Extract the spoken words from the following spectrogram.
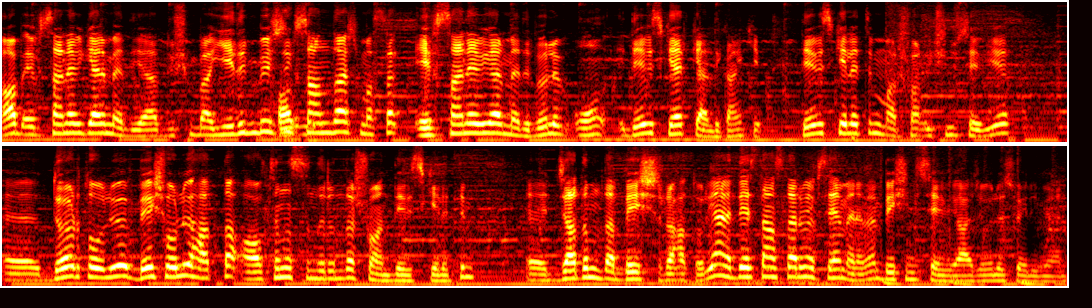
Abi efsanevi gelmedi ya. Düşün bak 7500'lük Abi- sandığı açmazsak efsanevi gelmedi. Böyle on, dev iskelet geldi kanki. Dev iskeletim var şu an 3. seviye. Ee, 4 oluyor, 5 oluyor hatta 6'nın sınırında şu an dev iskeletim. Ee, cadım da 5 rahat oluyor. Yani destanslarım hepsi hemen hemen 5. seviye hacı öyle söyleyeyim yani.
